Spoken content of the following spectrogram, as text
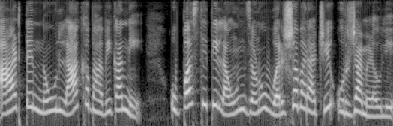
आठ ते नऊ लाख भाविकांनी उपस्थिती लावून जणू वर्षभराची ऊर्जा मिळवली.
